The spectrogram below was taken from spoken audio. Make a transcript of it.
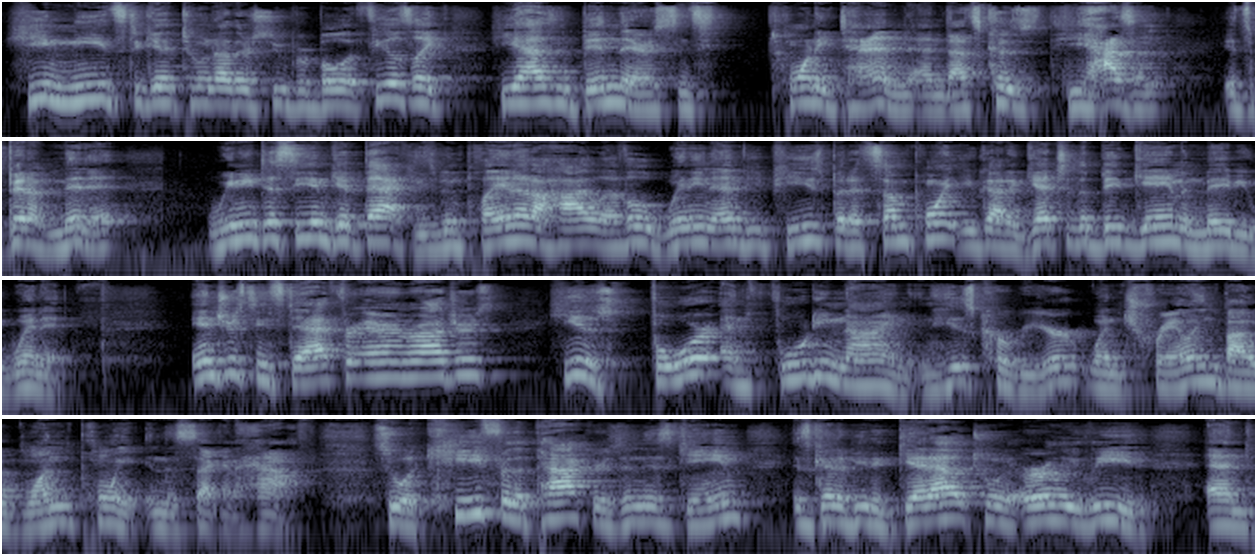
he needs to get to another Super Bowl. It feels like he hasn't been there since 2010, and that's because he hasn't. It's been a minute. We need to see him get back. He's been playing at a high level, winning MVPs, but at some point, you got to get to the big game and maybe win it. Interesting stat for Aaron Rodgers. He is 4 and 49 in his career when trailing by one point in the second half. So, a key for the Packers in this game is going to be to get out to an early lead. And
